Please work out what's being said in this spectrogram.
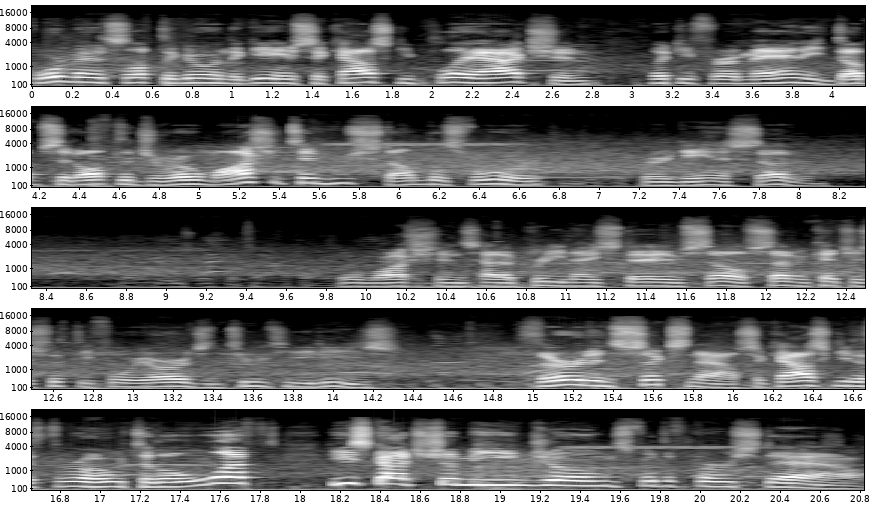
Four minutes left to go in the game. Sitkowski play action. Looking for a man. He dumps it off to Jerome Washington, who stumbles forward for a gain of seven. Washington's had a pretty nice day himself. Seven catches, 54 yards, and two TDs. Third and six now. Sitkowski to throw to the left. He's got Shameen Jones for the first down.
